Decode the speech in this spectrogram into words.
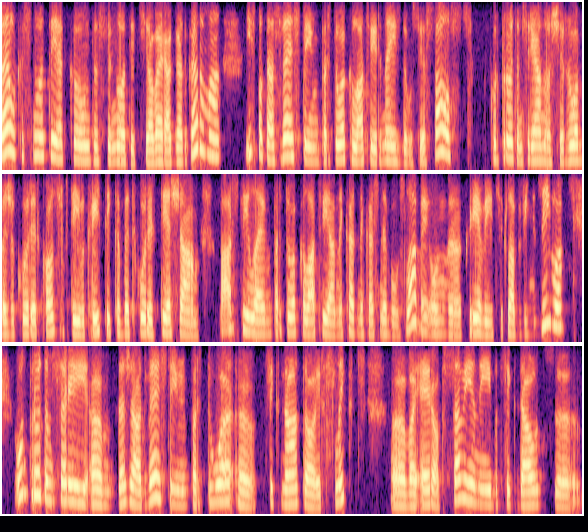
vēl kas notiek, un tas ir noticis jau vairāk gadu garumā, izplatās vēstījumi par to, ka Latvija ir neizdevusies valsts, kur, protams, ir jānošķir robeža, kur ir konstruktīva kritika, bet kur ir tiešām pārspīlējumi par to, ka Latvijā nekad nekas nebūs labi un uh, Krievija, cik labi viņa dzīvo. Un, protams, arī um, dažādi vēstījumi par to, uh, cik NATO ir slikts uh, vai Eiropas Savienība, cik daudz. Uh,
